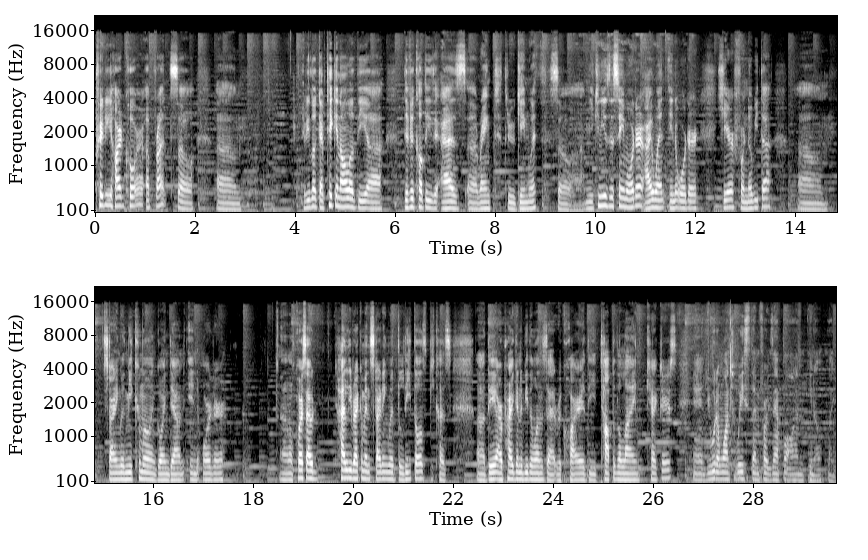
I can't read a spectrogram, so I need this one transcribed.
pretty hardcore up front. So, um, if you look, I've taken all of the uh, difficulties as uh, ranked through GameWith. So um, you can use the same order. I went in order here for Nobita um, starting with Mikumo and going down in order. Um, of course I would highly recommend starting with the lethals because uh, they are probably going to be the ones that require the top of the line characters. And you wouldn't want to waste them for example on you know like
